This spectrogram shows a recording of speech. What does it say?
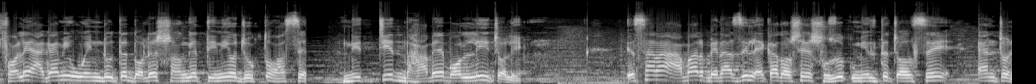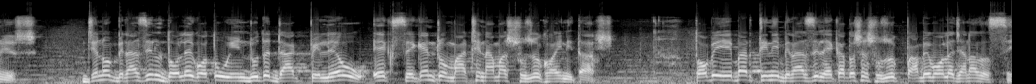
ফলে আগামী উইন্ডোতে দলের সঙ্গে তিনিও যুক্ত হচ্ছেন। নিশ্চিতভাবে বললেই চলে। এছাড়া আবার ব্রাজিল একাদশে সুযোগ মিলতে চলছে অ্যান্টনির। যেন ব্রাজিল দলে গত উইন্ডোতে ডাক পেলেও এক সেকেন্ডও মাঠে নামার সুযোগ হয়নি তার। তবে এবার তিনি ব্রাজিল একাদশে সুযোগ পাবে বলে জানা যাচ্ছে।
